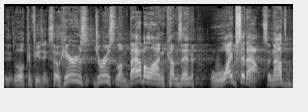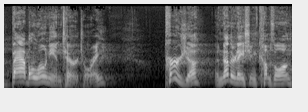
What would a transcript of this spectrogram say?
a little confusing. So here's Jerusalem. Babylon comes in, wipes it out. So now it's Babylonian territory. Persia, another nation, comes along,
